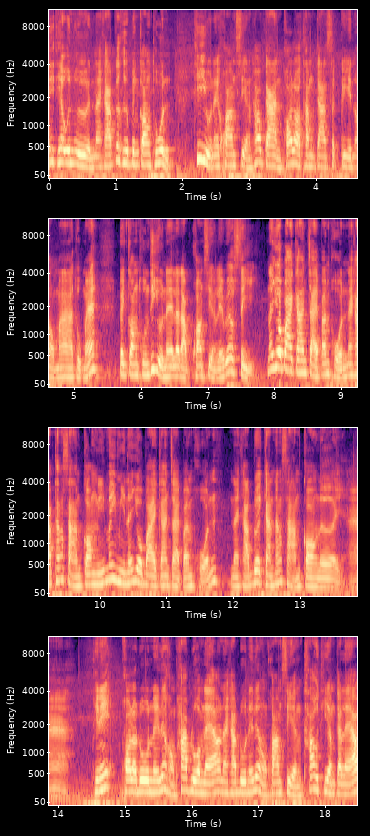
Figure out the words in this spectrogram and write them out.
ดีเทลอื่นๆนะครับก็คือเป็นกองทุน ที่อยู่ในความเสี่ยงเท่ากัน เพราะเราทำการสกรีนออกมาถูกไหมเป็นกองทุนที่อยู่ในระดับความเสี่ยงเลเวล4นโยบายการจ่ายปันผลนะครับทั้ง 3 กองนี้ไม่มีนโยบายการจ่ายปันผลนะครับด้วยกันทั้ง 3 กองเลยอ่าทีนี้พอเราดูในเรื่องของภาพรวมแล้วนะครับดูในเรื่องของความเสี่ยงเท่าเทียมกันแล้ว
